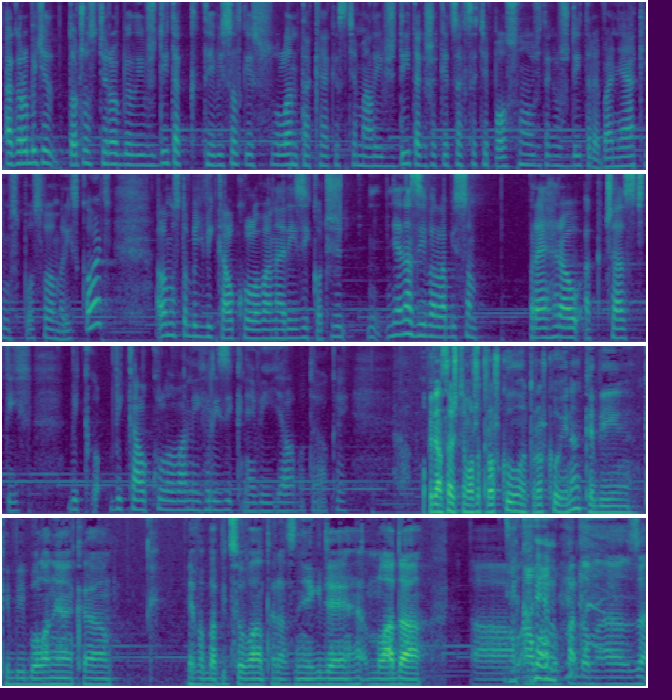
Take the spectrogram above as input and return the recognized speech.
ak robíte to, čo ste robili vždy, tak tie výsledky sú len také, aké ste mali vždy, takže keď sa chcete posunúť, tak vždy treba nejakým spôsobom riskovať, ale musí to byť vykalkulované riziko. Čiže nenazývala by som prehrou, ak časť tých vykalkulovaných rizik nevíde, lebo to je OK. Opýtam sa ešte možno trošku, trošku inak, keby, keby bola nejaká Eva Babicová teraz niekde mladá, a, alebo, pardon, za,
